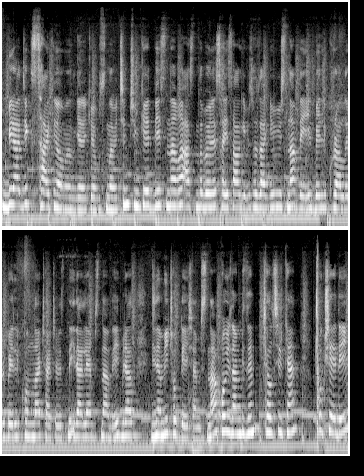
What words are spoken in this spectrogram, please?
birazcık sakin olmanız gerekiyor bu sınav için. Çünkü dil sınavı aslında böyle sayısal gibi, sözel gibi bir sınav değil. Belli kuralları, belli konular çerçevesinde ilerleyen bir sınav değil. Biraz dinamiği çok değişen bir sınav. O yüzden bizim çalışırken çok şey değil,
